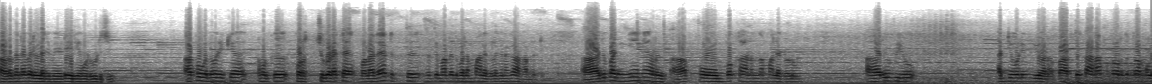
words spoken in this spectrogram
അവിടെ തന്നെ വെള്ളരിമേട് ഏരിയ കൂടി പിടിച്ചു. ആ പോകുന്ന വഴിക്ക് നമുക്ക് കുറച്ചുകൂടെ ഒക്കെ വളരെ അടുത്ത് സത്യം പറഞ്ഞാൽ ഇതുപോലെ മലകൾ ഇങ്ങനെ കാണാൻ പറ്റും. ആ ഒരു ഭംഗി തന്നെയാണ്. ആ പോകുമ്പോൾ കാണുന്ന മലകളും ആ ഒരു വ്യൂ അടിപൊളി വ്യൂ ആണ്. അപ്പോൾ അത് കാണാൻ ഓർത്തിട്ട് നമ്മൾ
